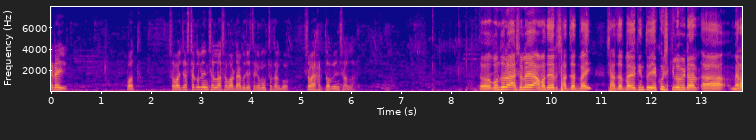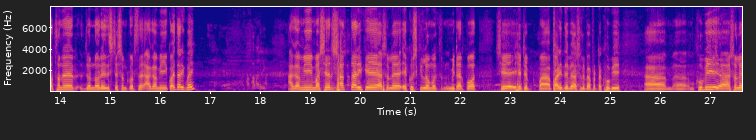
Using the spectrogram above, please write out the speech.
এটাই পথ। সবাই চেষ্টা করলে ইনশাল্লাহ সবার ডায়াবেটিস থেকে মুক্ত থাকব। সবাই হাঁটতে হবে ইনশাল্লাহ। তো বন্ধুরা, আসলে আমাদের সাজ্জাদ ভাই, সাজ্জাদ ভাইও কিন্তু একুশ কিলোমিটার ম্যারাথনের জন্য রেজিস্ট্রেশন করছে। আগামী কয় তারিখ ভাই? আগামী মাসের সাত তারিখে আসলে একুশ কিলোমিটার পথ সে হেঁটে পাড়ি দেবে। আসলে ব্যাপারটা খুবই খুবই আসলে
